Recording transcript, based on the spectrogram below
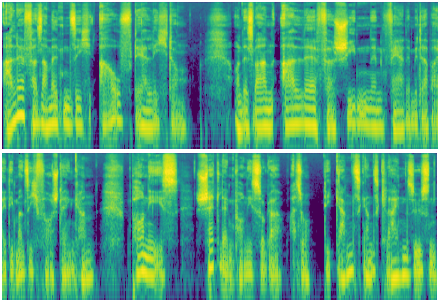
Alle versammelten sich auf der Lichtung. Und es waren alle verschiedenen Pferde mit dabei, die man sich vorstellen kann. Ponys, Shetland-Ponys sogar, also die ganz, ganz kleinen Süßen,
